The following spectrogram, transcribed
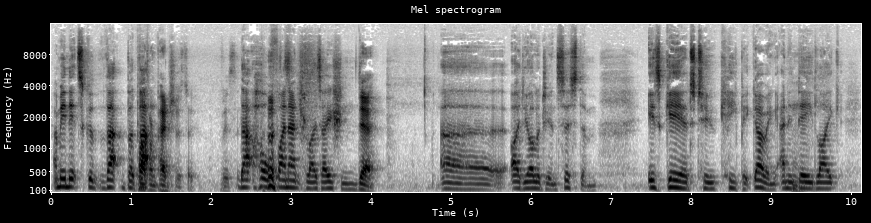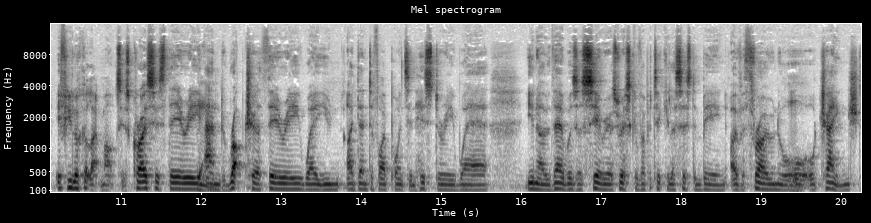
I mean, it's good that, but Apart that from pensioners too, obviously. that whole financialization yeah. uh, ideology and system is geared to keep it going. Hmm. And indeed, like if you look at like Marxist crisis theory and rupture theory, where you identify points in history where you know there was a serious risk of a particular system being overthrown or, Hmm. or, or changed,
